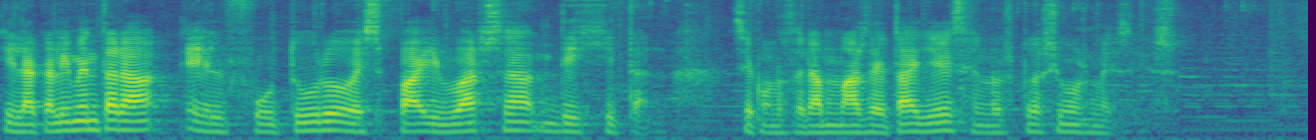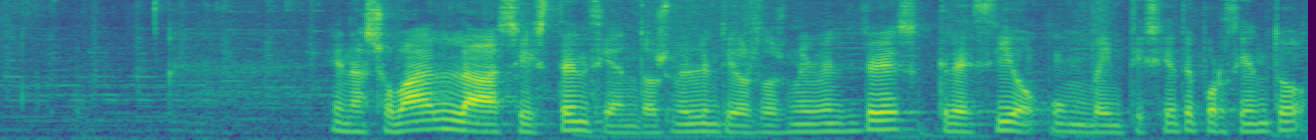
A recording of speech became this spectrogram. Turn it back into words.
y la que alimentará el futuro Spy Barça digital. Se conocerán más detalles en los próximos meses. En Asobal, la asistencia en 2022-2023 creció un 27%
